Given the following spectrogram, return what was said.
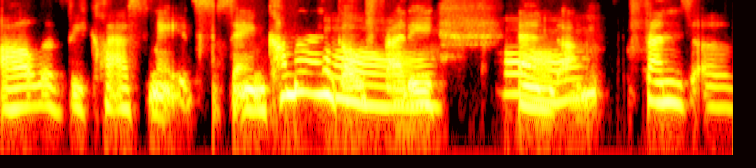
all of the classmates saying, Come on, Aww. go, Freddy. Aww. And um, friends of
